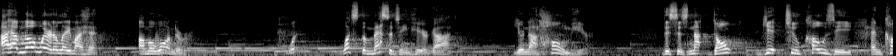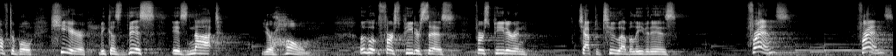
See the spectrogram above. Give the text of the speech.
I have nowhere to lay my head. I'm a wanderer. What's the messaging here, God? You're not home here. This is not, don't get too cozy and comfortable here because this is not your home. Look what First Peter says. First Peter in chapter 2, I believe it is. Friends, friends,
